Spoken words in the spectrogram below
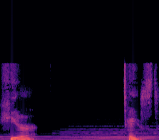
hear, taste,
